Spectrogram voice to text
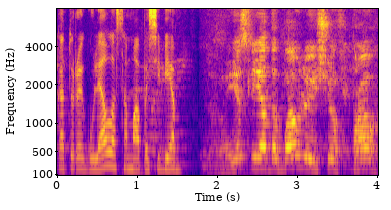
которая гуляла сама по себе. Ну, если я добавлю еще вправо,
